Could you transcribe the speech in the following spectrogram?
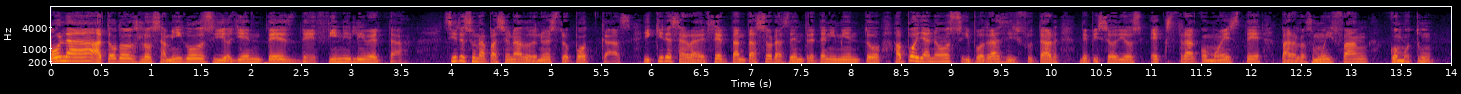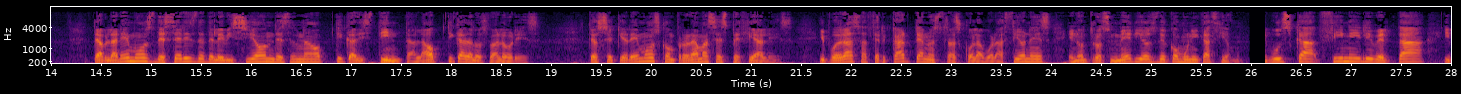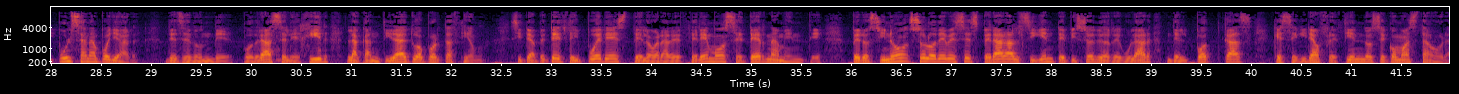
Hola a todos los amigos y oyentes de Cine y Libertad. Si eres un apasionado de nuestro podcast y quieres agradecer tantas horas de entretenimiento, apóyanos y podrás disfrutar de episodios extra como este para los muy fan como tú. Te hablaremos de series de televisión desde una óptica distinta, la óptica de los valores. Te obsequiaremos con programas especiales y podrás acercarte a nuestras colaboraciones en otros medios de comunicación. Busca Cine y Libertad y pulsa en apoyar, desde donde podrás elegir la cantidad de tu aportación. Si te apetece y puedes, te lo agradeceremos eternamente, pero si no, solo debes esperar al siguiente episodio regular del podcast que seguirá ofreciéndose como hasta ahora.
